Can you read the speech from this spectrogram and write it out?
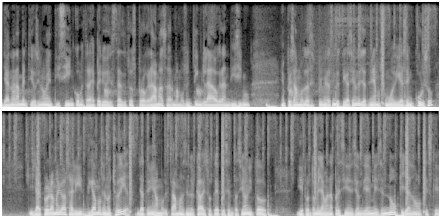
ya no eran 22 sino 25, me traje periodistas de otros programas, armamos un tinglado grandísimo, empezamos las primeras investigaciones, ya teníamos como 10 en curso y ya el programa iba a salir, digamos, en 8 días, ya teníamos, estábamos haciendo el cabezote de presentación y todo, y de pronto me llaman a presidencia un día y me dicen, no, que ya no, que es que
